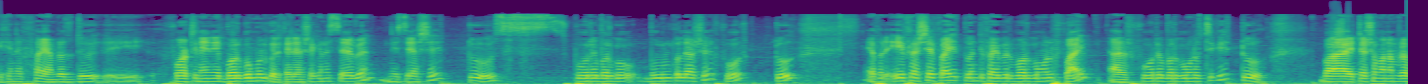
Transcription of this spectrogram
এখানে পাই আমরা যদি ফর্টি নাইনের বর্গমূল করি, তাহলে আসে এখানে সেভেন নিচে আসে টু ফোরে বর্গমূল করলে আসে ফোর টু এরপর এই পাশে পাই টোয়েন্টি ফাইভের বর্গমূল ফাইভ আর ফোরের বর্গমূল হচ্ছে কি টু বা এটা সমান আমরা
